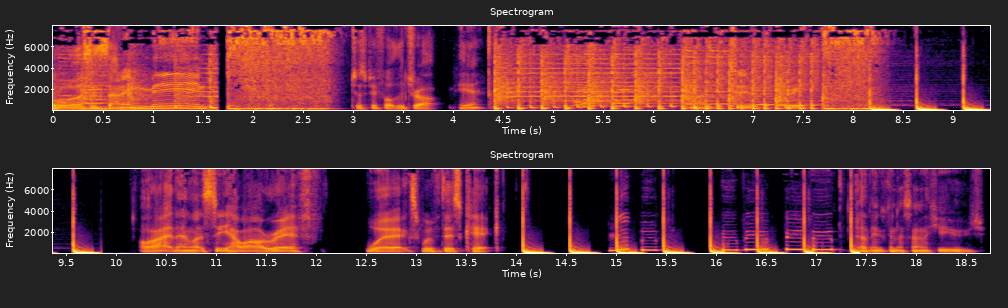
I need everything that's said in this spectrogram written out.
Oh, sounding mean. Just before the drop here. One, two, three. All right, then let's see how our riff works with this kick. I think it's going to sound huge.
